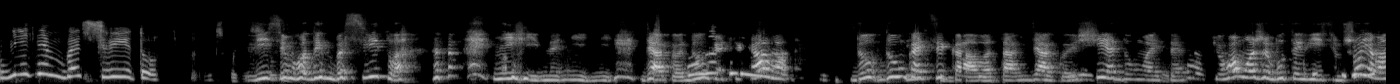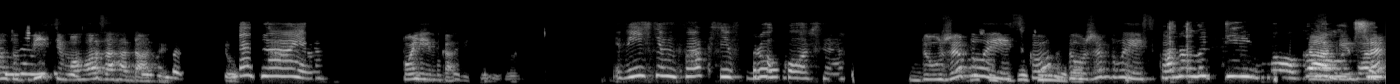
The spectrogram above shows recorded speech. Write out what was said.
Вісім без світу. Вісім годин без світла? Ні, ні, ні, ні. Дякую. Думка цікава. Ду- Думка цікава. Так, дякую. Ще думайте, чого може бути вісім? Що я вам тут вісім могла загадати? Не знаю. Полінка, Вісім фактів про космос. Дуже близько, дуже близько. Олексіївна, Так, Ігоре.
